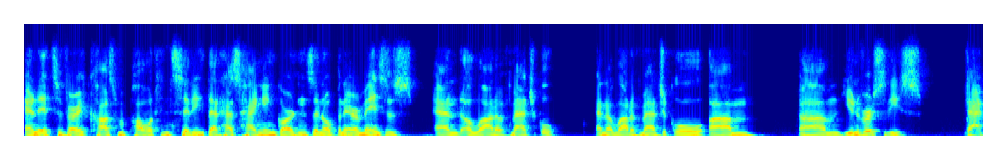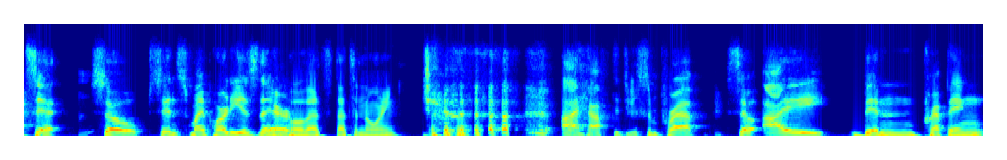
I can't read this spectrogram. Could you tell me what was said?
and it's a very cosmopolitan city that has hanging gardens and open air mazes and a lot of magical and a lot of magical um, um, universities. That's it. So since my party is there, Oh, that's that's annoying. I have to do some prep. So I been prepping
